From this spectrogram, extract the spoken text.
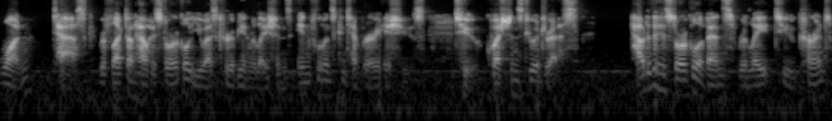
One, task. Reflect on how historical U.S. Caribbean relations influence contemporary issues. Two, questions to address. How do the historical events relate to current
